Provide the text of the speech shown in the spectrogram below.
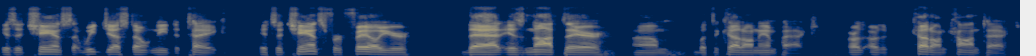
is a chance that we just don't need to take. It's a chance for failure that is not there um, with the cut on impact or, or the cut on contact.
